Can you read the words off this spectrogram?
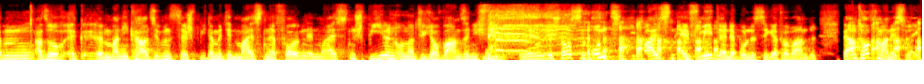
ähm, also äh, Manny Karls übrigens der Spieler mit den meisten Erfolgen, den meisten Spielen und natürlich auch wahnsinnig viele Tore geschossen und die meisten Elfmeter in der Bundesliga verwandelt. Bernd Hoffmann ist weg.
